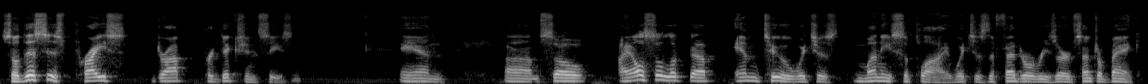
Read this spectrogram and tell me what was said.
So this is price drop prediction season. And um, so I also looked up M2, which is money supply, which is the Federal Reserve Central Bank.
